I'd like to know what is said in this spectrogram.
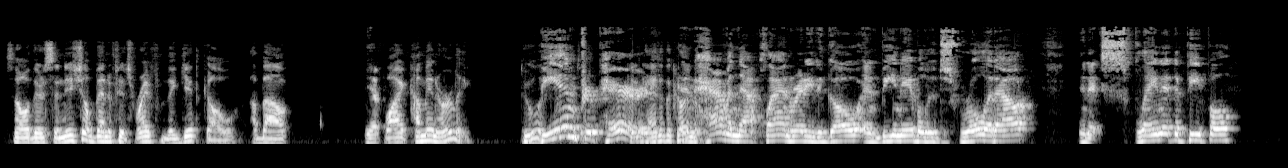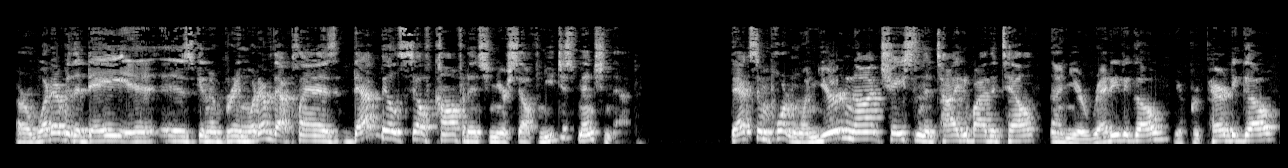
So there's initial benefits right from the get go about Yep. why come in early. Do it. being prepared ahead of the curve. and having that plan ready to go and being able to just roll it out and explain it to people or whatever the day is going to bring, whatever that plan is, that builds self confidence in yourself. And you just mentioned that. That's important. When you're not chasing the tiger by the tail and you're ready to go, you're prepared to go,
